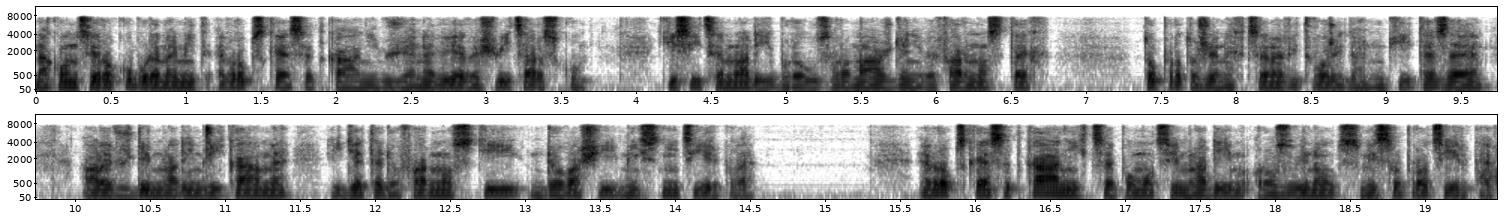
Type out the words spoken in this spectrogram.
Na konci roku budeme mít evropské setkání v Ženevě ve Švýcarsku. Tisíce mladých budou zhromážděni ve farnostech, to protože nechceme vytvořit hnutí teze, ale vždy mladým říkáme, jděte do farností, do vaší místní církve. Evropské setkání chce pomoci mladým rozvinout smysl pro církev.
